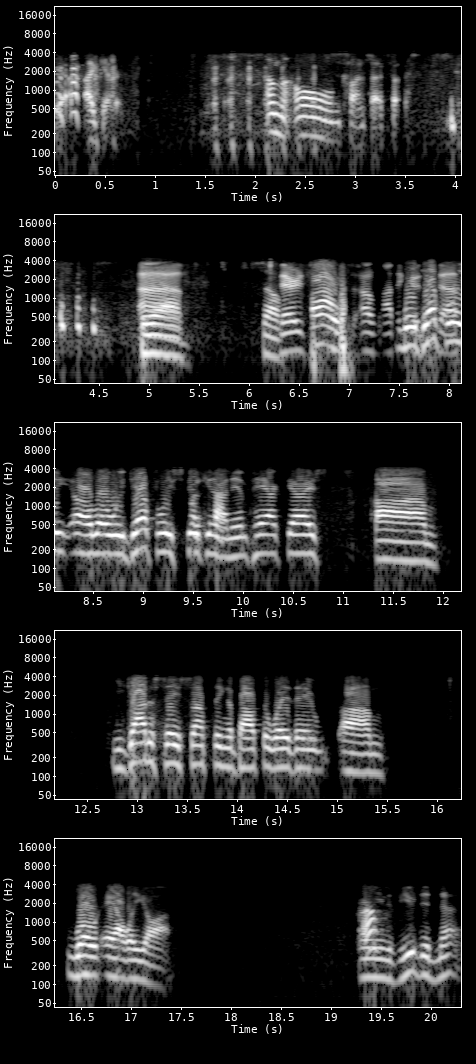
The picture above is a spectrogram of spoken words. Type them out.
yeah, I get it. I'm my own contact high. Yeah. Um, so there's oh, a lot of we good stuff. definitely, although we definitely speaking on Impact, guys, um, you got to say something about the way they um, wrote Allie off. I Oh. mean, if you did not,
